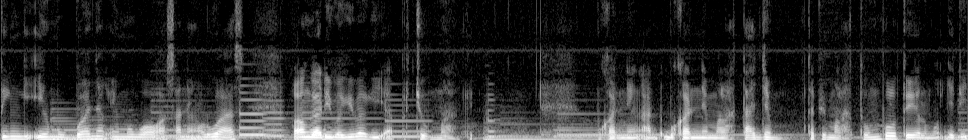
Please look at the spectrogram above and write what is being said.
tinggi, ilmu banyak, ilmu wawasan yang luas. Kalau nggak dibagi-bagi ya percuma gitu. Bukan yang bukannya malah tajam, tapi malah tumpul tuh ilmu. Jadi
